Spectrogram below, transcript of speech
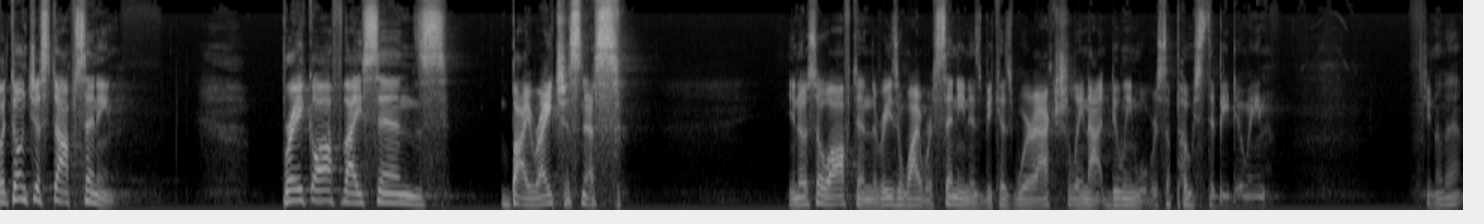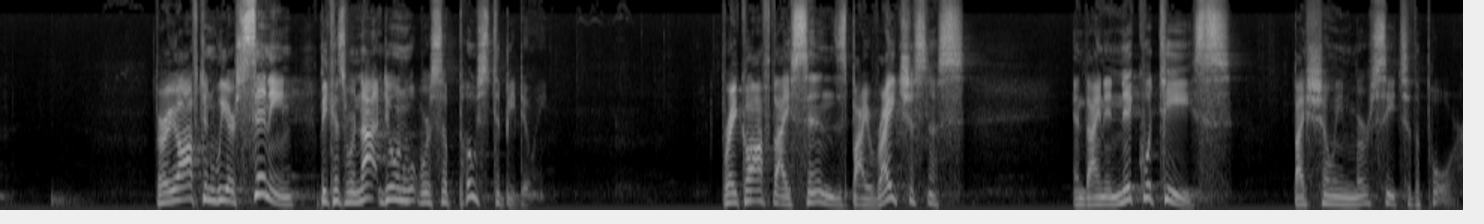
But don't just stop sinning. Break off thy sins by righteousness. You know, so often the reason why we're sinning is because we're actually not doing what we're supposed to be doing. Do you know that? Very often we are sinning because we're not doing what we're supposed to be doing. Break off thy sins by righteousness and thine iniquities by showing mercy to the poor.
